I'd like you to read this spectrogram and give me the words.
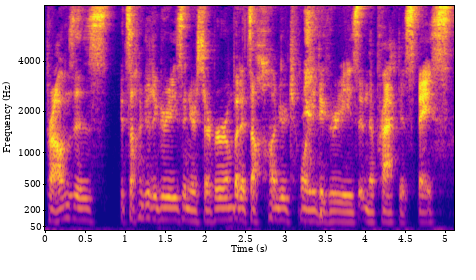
problems is it's 100 degrees in your server room, but it's 120 degrees in the practice space.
